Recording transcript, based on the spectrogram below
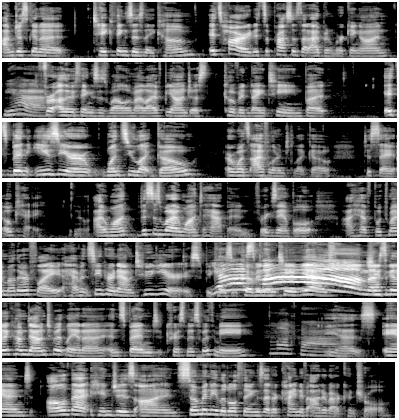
I'm just going to take things as they come. It's hard. It's a process that I've been working on Yeah. for other things as well in my life beyond just COVID 19, but it's been easier once you let go, or once I've learned to let go, to say, okay, you know, I want, this is what I want to happen. For example, I have booked my mother a flight. I haven't seen her now in two years because Yes, of COVID 19. Mom! Yes. She's going to come down to Atlanta and spend Christmas with me. Love that. Yes. And all of that hinges on so many little things that are kind of out of our control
